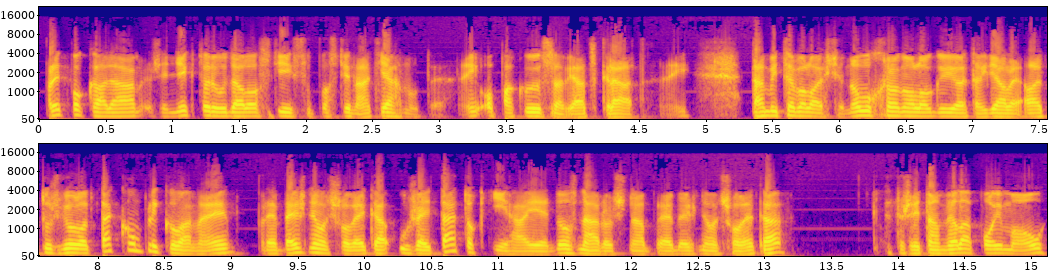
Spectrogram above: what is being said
predpokladám, že niektoré udalosti sú proste natiahnuté. Hej? Opakujú sa viackrát. Hej? Tam by trebalo ešte novú chronológiu a tak ďalej. Ale to už bolo tak komplikované pre bežného človeka, už aj táto kniha je dosť náročná pre bežného človeka, pretože je tam veľa pojmov,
